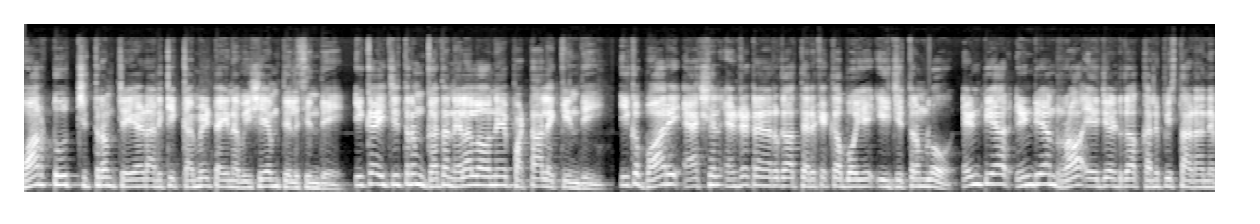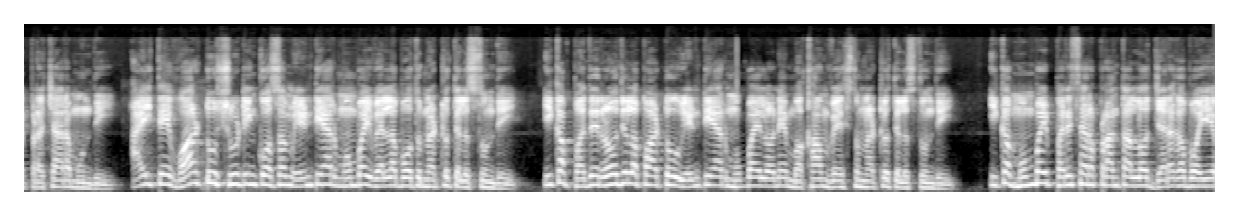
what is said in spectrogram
వార్ టూ చిత్రం చేయడానికి కమిట్ అయిన విషయం తెలిసిందే. ఇక ఈ చిత్రం గత నెలలోనే పట్టాలెక్కింది. ఇక భారీ యాక్షన్ ఎంటర్టైనర్గా తెరకెక్కబోయే ఈ చిత్రంలో ఎన్టీఆర్ ఇండియన్ రా ఏజెంట్గా కనిపిస్తాడనే ప్రచారం ఉంది. అయితే వార్ టూ షూటింగ్ కోసం ఎన్టీఆర్ ఎన్టీఆర్ ముంబై వెళ్ళబోతున్నట్లు తెలుస్తుంది. ఇక పది రోజుల పాటు ఎన్టీఆర్ ముంబైలోనే ముఖాం వేస్తున్నట్లు తెలుస్తుంది. ఇక ముంబై పరిసర ప్రాంతాల్లో జరగబోయే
